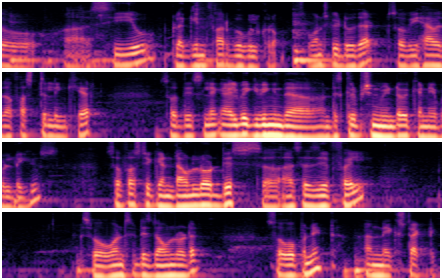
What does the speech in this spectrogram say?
so uh, cu plugin for google chrome. So once we do that so we have the first link here. So this link i'll be giving in the description window you can able to use. So first you can download this uh, as a zip file. So once it is downloaded so open it and extract it.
